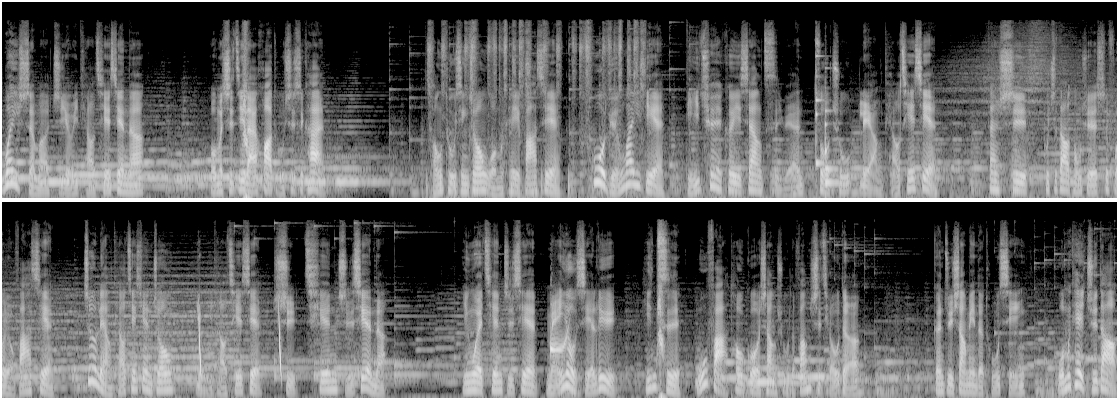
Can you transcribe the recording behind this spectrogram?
为什么只有一条切线呢？我们实际来画图试试看。从图形中我们可以发现，过圆外一点的确可以向此圆做出两条切线。但是不知道同学是否有发现，这两条切线中。有一条切线是铅直线呢，因为铅直线没有斜率，因此无法透过上述的方式求得。根据上面的图形，我们可以知道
